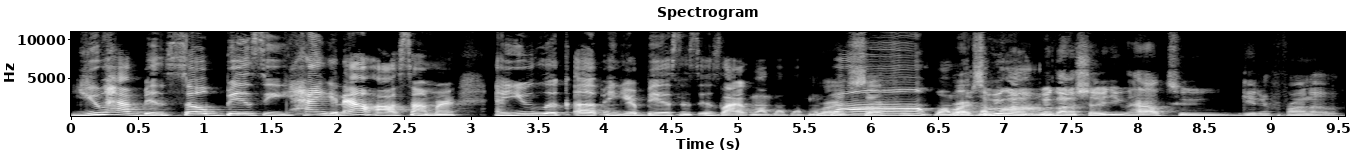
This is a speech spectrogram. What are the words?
you have been so busy hanging out all summer, and you look up and your business is like wah, wah, wah, right. Wah, wah, right. so we're gonna we're gonna show you how to get in front of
